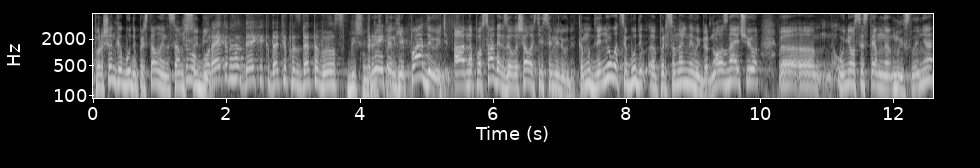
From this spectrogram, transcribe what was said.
Порошенко буде представлений не сам Чому? собі. По рейтингах деяких кандидатів президента виявилось більше ніж. Рейтинги падають, а на посадах залишались ті самі люди. Тому для нього це буде е, персональний вибір. Ну але знаючи, його, е, е, у нього системне мислення,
